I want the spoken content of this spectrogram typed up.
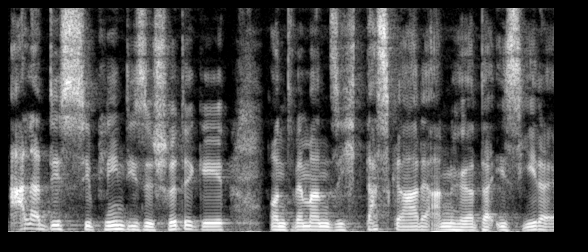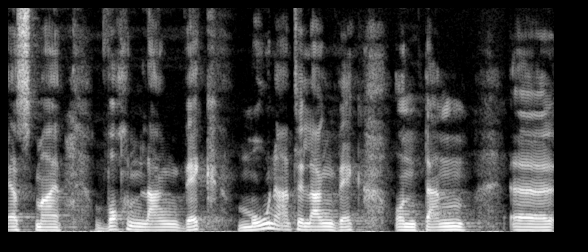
aller Disziplin diese Schritte geht. Und wenn man sich das gerade anhört, da ist jeder erstmal wochenlang weg, monatelang weg und dann äh,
